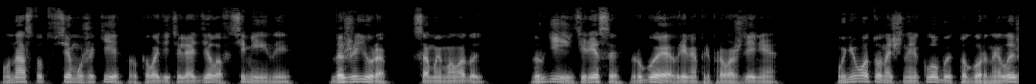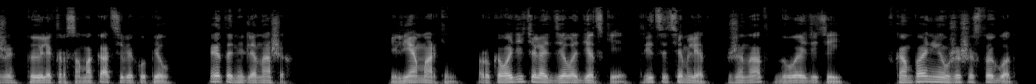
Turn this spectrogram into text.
У нас тут все мужики, руководители отделов, семейные. Даже Юра, самый молодой. Другие интересы, другое времяпрепровождение. У него то ночные клубы, то горные лыжи, то электросамокат себе купил. Это не для наших. Илья Маркин, руководитель отдела детские, 37 лет, женат, двое детей. В компании уже шестой год,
